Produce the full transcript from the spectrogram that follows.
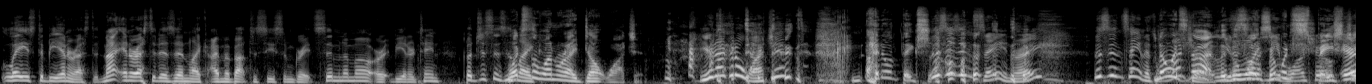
lays to be interested. Not interested as in like I'm about to see some great cinema or be entertained, but just as in What's like the one where I don't watch it? you're not gonna watch it. I don't think so. This is insane, right? This is insane. It's No, it's Juancho. not. Like, this is like see remember when Juancho? Space Aaron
